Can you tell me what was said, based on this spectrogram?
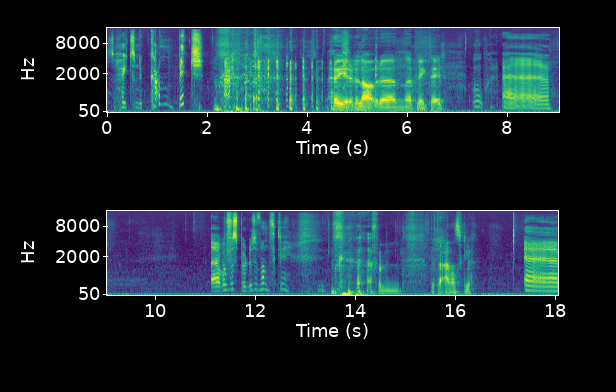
Så høyt som du kan, bitch! Høyere eller lavere enn eh, Plague Tale? Oh, uh, uh, hvorfor spør du så vanskelig? For dette er vanskelig. Uh,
